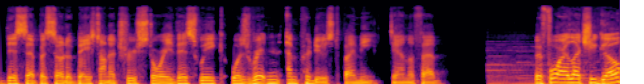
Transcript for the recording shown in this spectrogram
This episode of Based on a True Story this week was written and produced by me, Dan Lefebvre. Before I let you go,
